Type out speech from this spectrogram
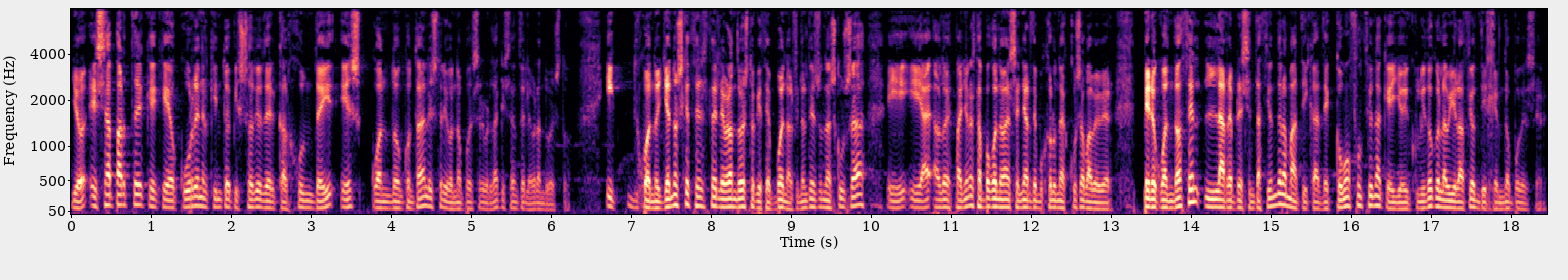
Yo, esa parte que, que, ocurre en el quinto episodio del Calhoun Day es cuando encontraron la historia, no puede ser verdad que estén celebrando esto. Y cuando ya no es que estés celebrando esto, que dices, bueno, al final tienes una excusa y, a, los españoles tampoco nos va a enseñar de buscar una excusa para beber. Pero cuando hacen la representación dramática de cómo funciona aquello, incluido con la violación, dije, no puede ser.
